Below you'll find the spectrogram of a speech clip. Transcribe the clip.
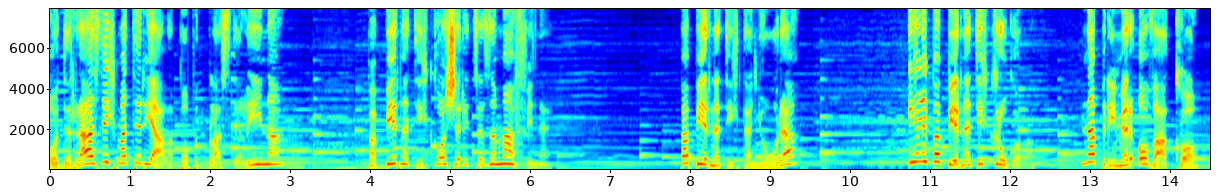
od raznih materijala poput plastelina, papirnatih košarica za mafine, papirnatih tanjura ili papirnatih krugova. Na primjer ovako.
